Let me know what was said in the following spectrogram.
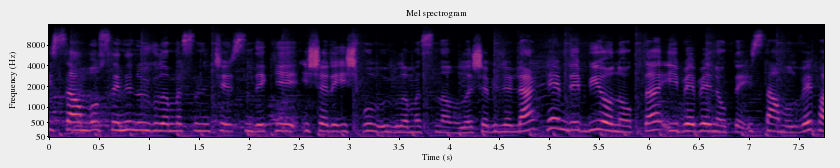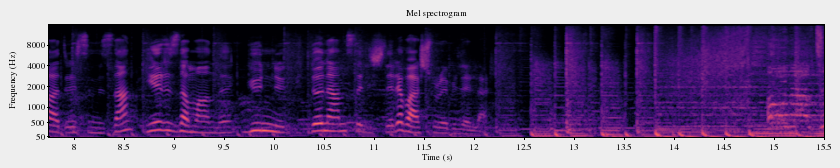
İstanbul Senin uygulamasının içerisindeki iş ara iş bul uygulamasından ulaşabilirler. Hem de bio.ibb.istanbul web adresimizden yarı zamanlı, günlük, dönemsel işlere başvurabilirler. 16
